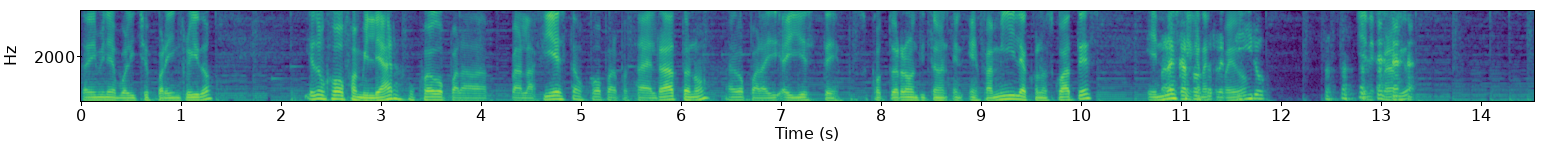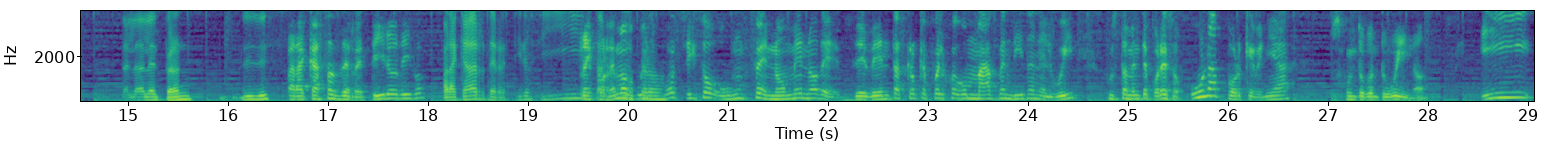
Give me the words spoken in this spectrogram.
También viene boliche por ahí incluido. Y es un juego familiar, un juego para, para la fiesta, un juego para pasar el rato, ¿no? Algo para ahí, ahí este, pues, cotorrear un ratito en, en, familia, con los cuates. En para casas de retiro. ¿Tiene, Dale, dale, perdón. Para casas de retiro, digo. Para casas de retiro, sí. Recordemos, Wii Sports hizo un fenómeno de, ventas. Creo que fue el juego más vendido en el Wii, justamente por eso. Una, porque venía pues, junto con tu Wii, ¿no? Y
